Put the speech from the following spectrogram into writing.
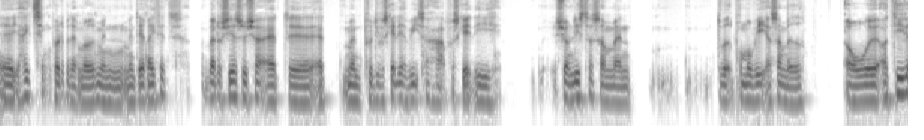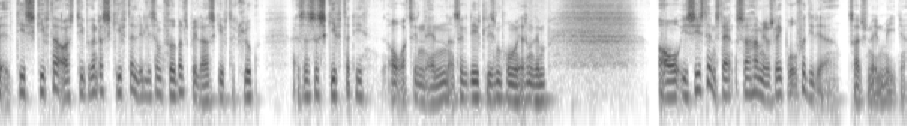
øh, jeg har ikke tænkt på det på den måde, men, men det er rigtigt. Hvad du siger, synes jeg, at, øh, at man på de forskellige aviser har forskellige journalister, som man du ved, promovere sig med. Og, øh, og de, de skifter også, de begynder at skifte lidt ligesom fodboldspillere skifter klub. Altså så skifter de over til den anden, og så kan de ligesom promovere sig med dem. Og i sidste instans, så har man jo slet ikke brug for de der traditionelle medier.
